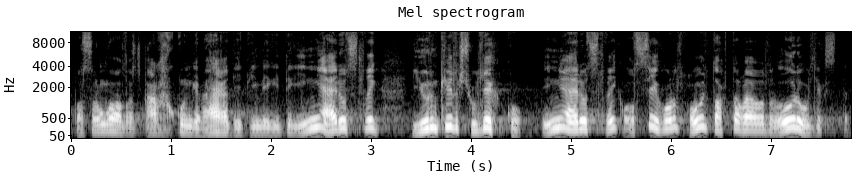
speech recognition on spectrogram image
босронгоо болгож гаргахгүй ингээ байгаад идэм бэ гэдэг энэний хариуцлагыг ерөнхийлөгч хүлээхгүй. Энэний хариуцлагыг улсын хурл хууль тогтоох байгууллага өөрөө хүлээх ёстой.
